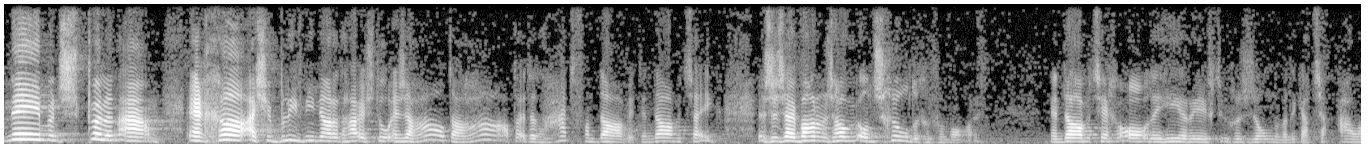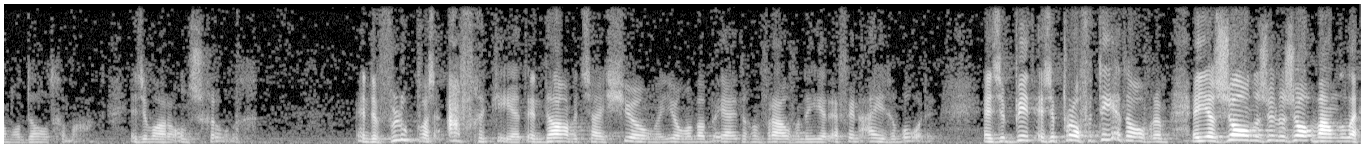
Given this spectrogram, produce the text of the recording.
Neem mijn spullen aan. En ga alsjeblieft niet naar het huis toe. En ze haalt de haat uit het hart van David. En David zei, ze zei, waarom zou u onschuldigen vermoorden? En David zegt, oh de Heer heeft u gezonden, want ik had ze allemaal doodgemaakt. En ze waren onschuldig. En de vloek was afgekeerd. En David zei, jongen, jongen, wat ben jij toch een vrouw van de Heer. Even in eigen woorden. En ze bidt en ze profeteert over hem. En je zonen zullen zo wandelen.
